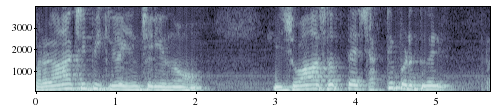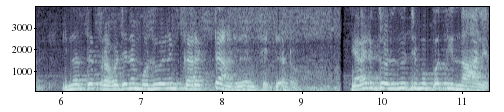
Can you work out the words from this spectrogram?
പ്രകാശിപ്പിക്കുകയും ചെയ്യുന്നു. വിശ്വാസത്തെ ശക്തിപ്പെടുത്തുകയും ഇന്നത്തെ പ്രവചനം മുഴുവനും കറക്റ്റാണ് ഇതനുസരിച്ച് കേട്ടോ. ആയിരത്തി ഒരുന്നൂറ്റി മുപ്പത്തി നാല്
